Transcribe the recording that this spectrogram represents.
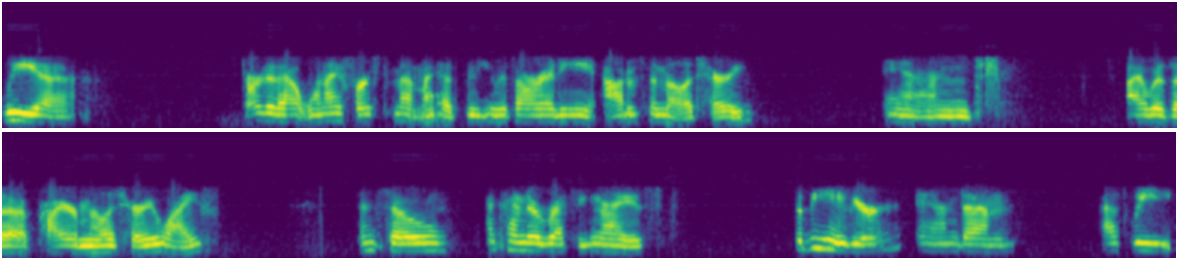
We uh, started out when I first met my husband. He was already out of the military, and I was a prior military wife. And so I kind of recognized the behavior, and um, as we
